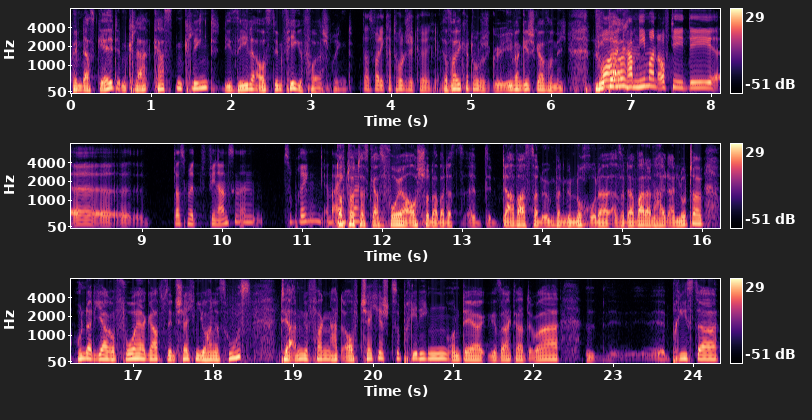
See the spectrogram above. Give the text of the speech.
Wenn das Geld im Kla Kasten klingt, die Seele aus dem Fegefeuer springt. Das war die katholische Kirche. Das war die katholische Kirche, evangelisch gab es noch nicht. Vorher Luther, kam niemand auf die Idee, äh, das mit Finanzen in, zu bringen? in Doch, doch, das gab es vorher auch schon, aber das, äh, da war es dann irgendwann genug. Oder also da war dann halt ein Luther. 100 Jahre vorher gab es den Tschechen Johannes Hus, der angefangen hat, auf Tschechisch zu predigen und der gesagt hat, oh, äh, Priester,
